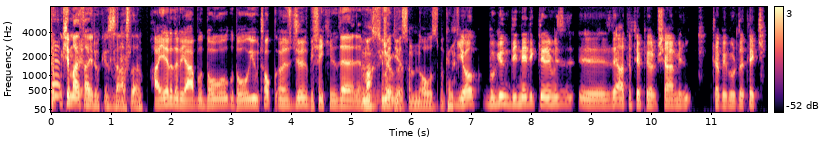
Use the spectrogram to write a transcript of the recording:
Çok mu Kemal Tahir okuyorsun sen aslanım? Hayırdır ya bu doğu doğuyu çok özcü bir şekilde mahkum mü? ediyorsun Oğuz bugün. Yok bugün dinlediklerimizde atıf yapıyorum Şamil. Tabi burada tek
